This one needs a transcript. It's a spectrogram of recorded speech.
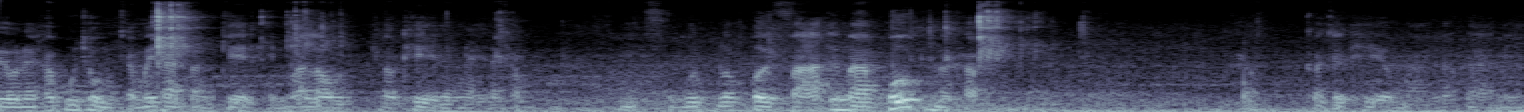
ร็วๆนะครับ ผู้ชมจะไม่ทันสังเกตเห็นว่าเราเราเทยังไงนะครับสมมติเราเปิดฝาขึ้นมาปุ๊บนะครับครับก็จะเทออกมาลักษณะนี้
